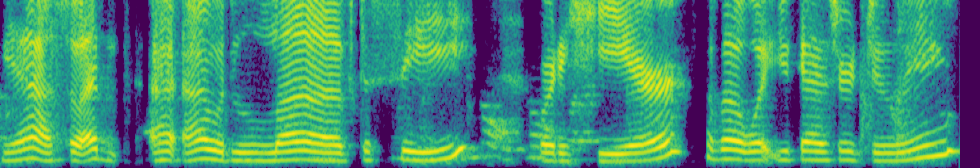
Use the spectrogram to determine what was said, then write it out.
yeah, so I'd, I, I would love to see or to hear about what you guys are doing.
